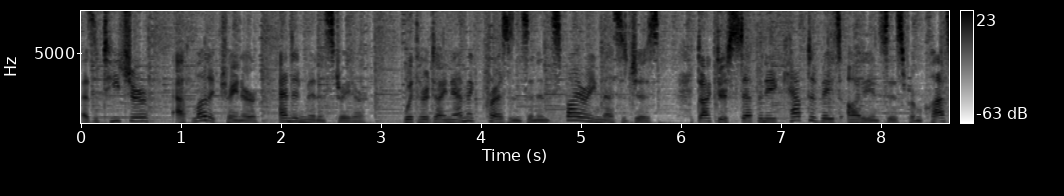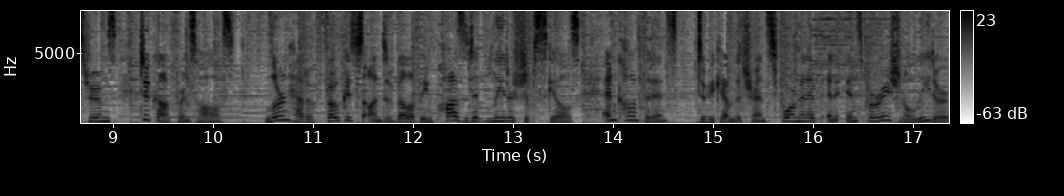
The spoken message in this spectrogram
as a teacher, athletic trainer, and administrator. With her dynamic presence and inspiring messages, Dr. Stephanie captivates audiences from classrooms to conference halls. Learn how to focus on developing positive leadership skills and confidence to become the transformative and inspirational leader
